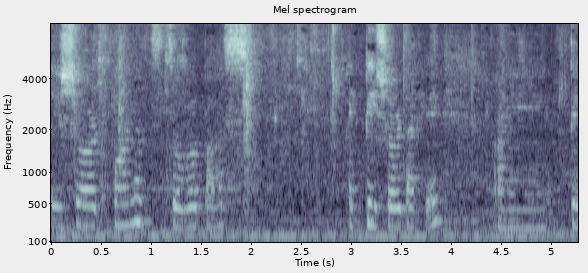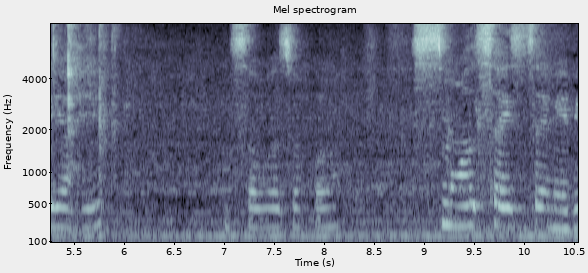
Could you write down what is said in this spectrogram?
ते शर्ट पण जवळपास एक टी शर्ट आहे आणि ते आहे जवळजवळ स्मॉल साईजचं आहे मे बी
